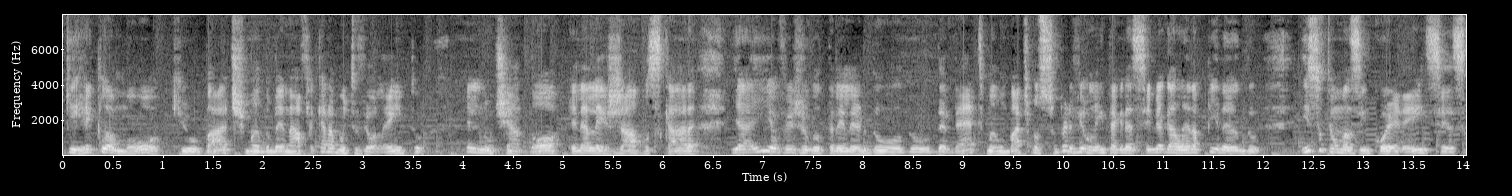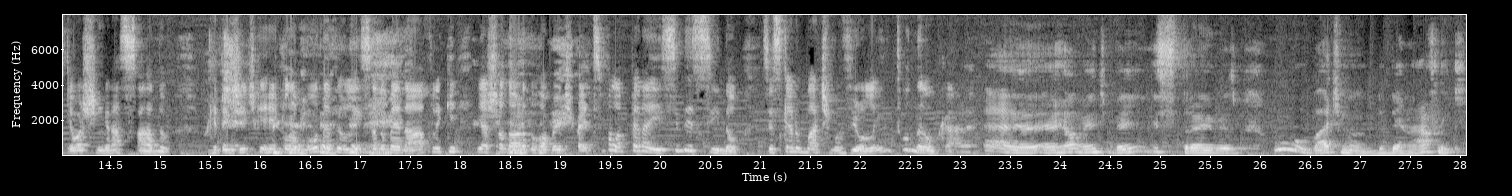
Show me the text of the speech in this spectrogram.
que reclamou que o Batman do Ben Affleck era muito violento ele não tinha dó, que ele aleijava os caras. E aí eu vejo no trailer do, do The Batman um Batman super violento e agressivo e a galera pirando. Isso tem umas incoerências que eu acho engraçado. Porque tem gente que reclamou da violência do Ben Affleck e achou da hora do Robert Pattinson. Fala, peraí, se decidam. Vocês querem o Batman violento ou não, cara? É, é realmente bem estranho mesmo. O Batman do Ben Affleck,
